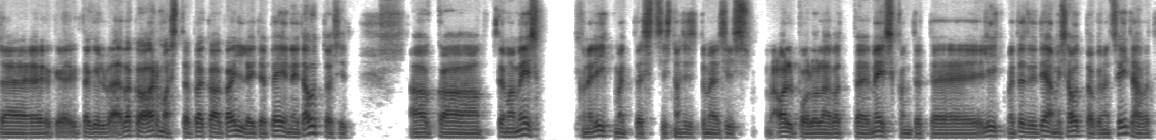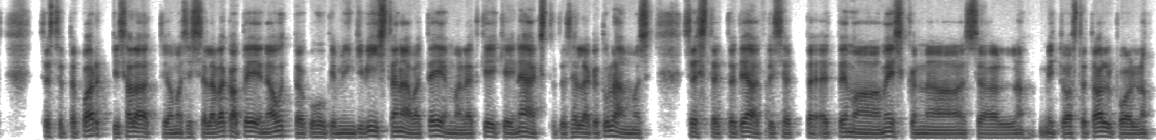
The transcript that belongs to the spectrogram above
ta küll väga armastab väga kalleid ja peeneid autosid, aga tema mees meeskonnaliikmetest, siis noh, siis ütleme siis allpool olevate meeskondade liikmed, nad ei tea, mis autoga nad sõidavad. sest et ta parkis alati oma siis selle väga peene auto kuhugi mingi viis tänavat eemale, et keegi ei näeks teda sellega tulemas. sest et ta teadis, et, et tema meeskonna seal noh, mitu aastat allpool noh,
